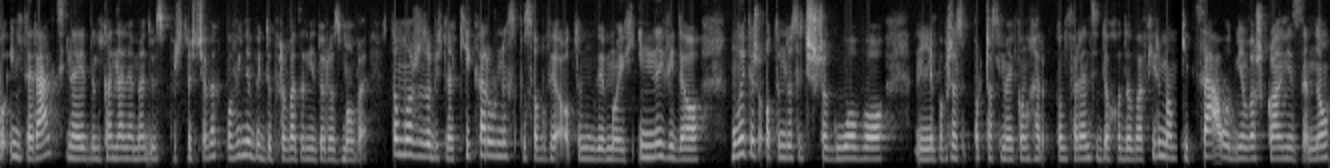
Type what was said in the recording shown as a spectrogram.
po interakcji na jednym kanale mediów społecznościowych powinno być doprowadzenie do rozmowy. To może zrobić na kilka różnych sposobów, ja o tym mówię w moich innych wideo. Mówię też o tym dosyć szczegółowo mm, poprzez, podczas mojej konferencji Dochodowa Firma, takie całodniowe szkolenie ze mną,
